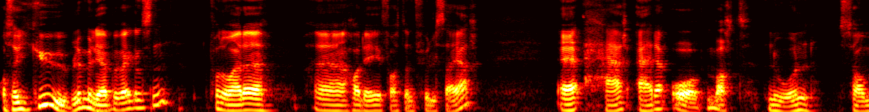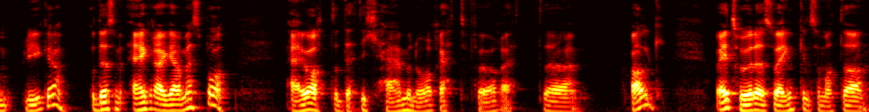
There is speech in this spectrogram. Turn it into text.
Og så jubler miljøbevegelsen, for nå det, eh, har de fått en full seier. Eh, her er det åpenbart noen som lyver. Og det som jeg reagerer mest på, er jo at dette kommer nå rett før et eh, valg. Og jeg tror det er så enkelt som at uh,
